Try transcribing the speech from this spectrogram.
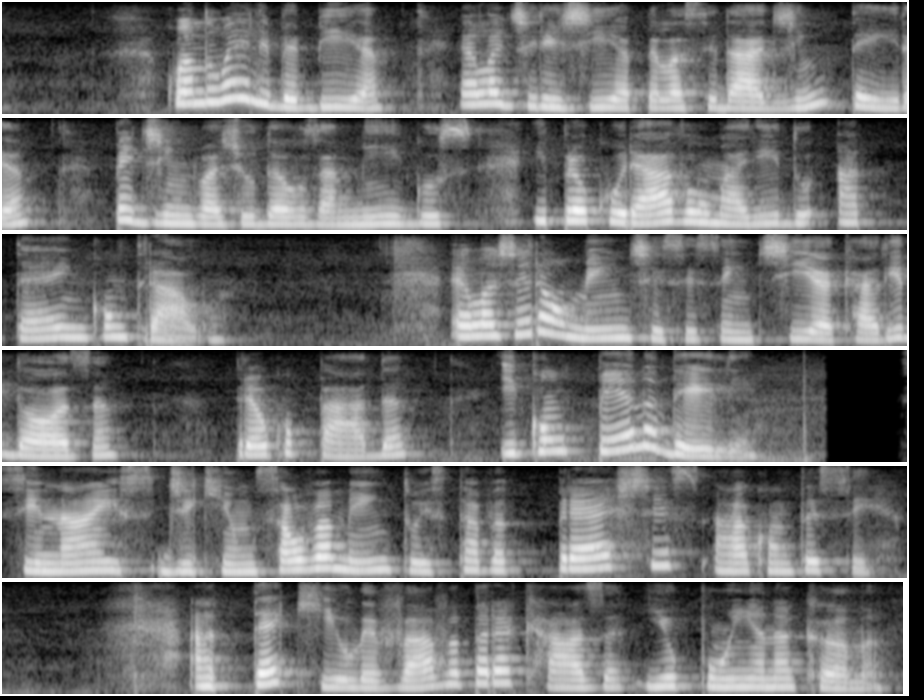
Quando ele bebia, ela dirigia pela cidade inteira, pedindo ajuda aos amigos e procurava o marido até encontrá-lo. Ela geralmente se sentia caridosa, preocupada e com pena dele, sinais de que um salvamento estava prestes a acontecer. Até que o levava para casa e o punha na cama,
